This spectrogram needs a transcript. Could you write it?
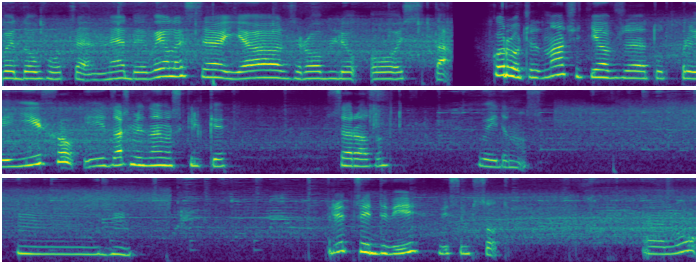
ви довго це не дивилися, я зроблю ось так. Коротше, значить, я вже тут приїхав і зараз ми знаємо, скільки все разом вийде в нас. Мгм. 32 800. Е, ну,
